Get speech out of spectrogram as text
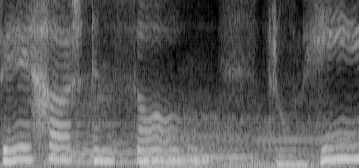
Det hörs en sång från himlen.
